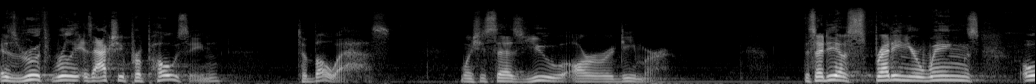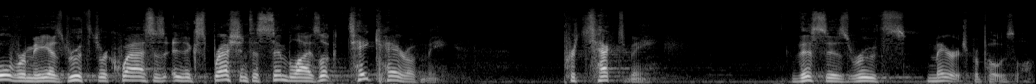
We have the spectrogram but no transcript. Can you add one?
is Ruth really is actually proposing to Boaz when she says, You are a redeemer. This idea of spreading your wings over me, as Ruth's request, is an expression to symbolize look, take care of me, protect me. This is Ruth's marriage proposal.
